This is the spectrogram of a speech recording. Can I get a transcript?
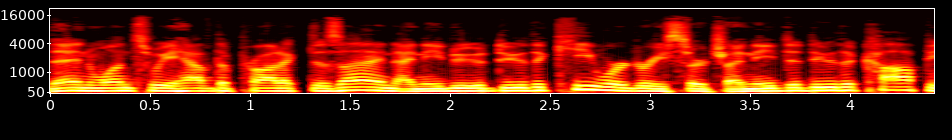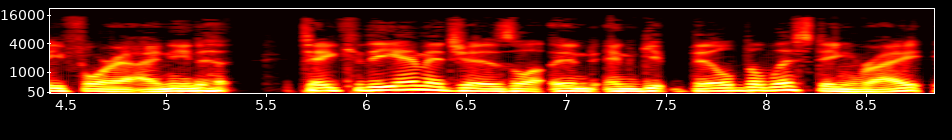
Then once we have the product designed, I need to do the keyword research. I need to do the copy for it. I need to take the images and, and get build the listing, right?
